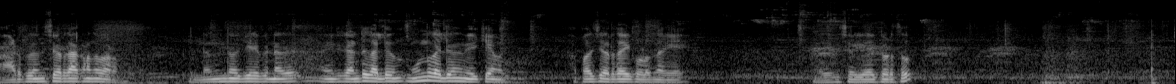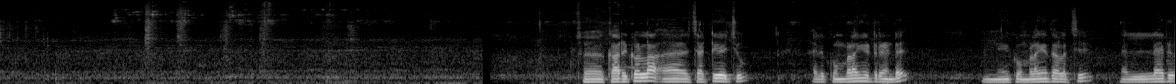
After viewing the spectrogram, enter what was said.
ആ അടുപ്പ് ഒന്ന് ചെറുതാക്കണമെന്ന് പറഞ്ഞു. പിന്നെ ഒന്ന് നോക്കിയാൽ പിന്നെ അത് അതിന് രണ്ട് കല്ല് മൂന്ന് കല്ല് നീക്കിയാൽ മതി. അപ്പോൾ അത് ചെറുതായിക്കോളും എന്നറിയായി അത് ചെറിയതാക്കി കൊടുത്തു. കറിക്കുള്ള ചട്ടി വെച്ചു. അതിൽ കുമ്പളങ്ങ ഇട്ടിട്ടുണ്ട്. ഈ കുമ്പളങ്ങ തിളച്ച് നല്ലൊരു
